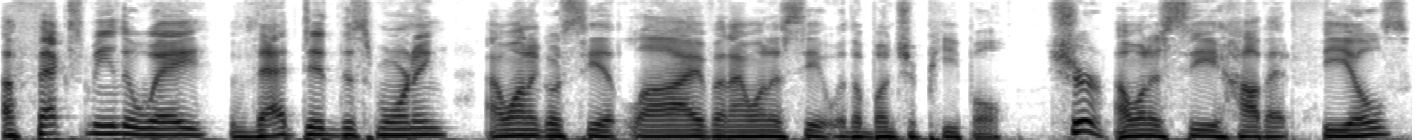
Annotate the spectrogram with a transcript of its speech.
affects me the way that did this morning, I want to go see it live and I want to see it with a bunch of people. Sure. I want to see how that feels.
